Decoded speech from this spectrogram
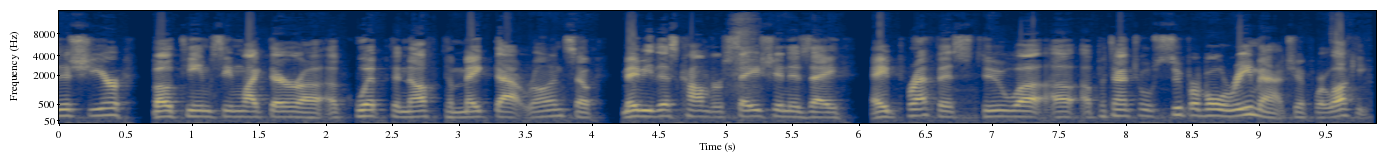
this year. Both teams seem like they're uh, equipped enough to make that run. So maybe this conversation is a a preface to uh, a, a potential Super Bowl rematch if we're lucky.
